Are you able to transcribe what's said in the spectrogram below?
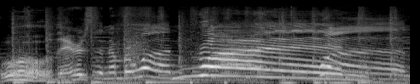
Whoa, there's the number one. One! One!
